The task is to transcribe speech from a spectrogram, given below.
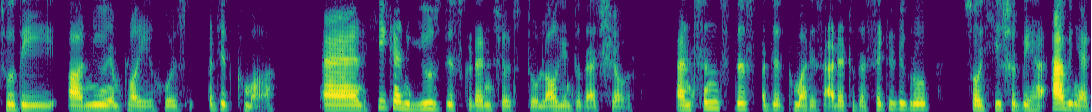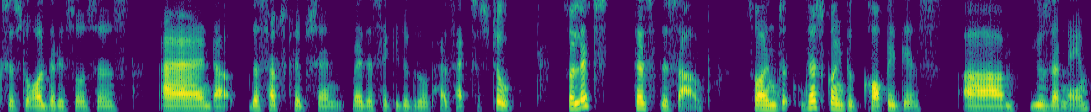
to the uh, new employee who is Ajit Kumar and he can use these credentials to log into the Azure. And since this Ajit Kumar is added to the security group, so he should be ha having access to all the resources and uh, the subscription where the security group has access to. So let's test this out. So I'm just going to copy this um, username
